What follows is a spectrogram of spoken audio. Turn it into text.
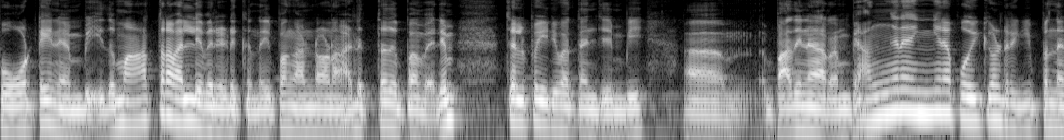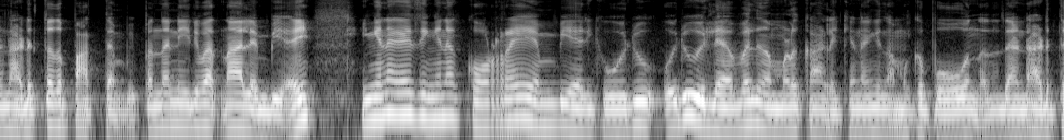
ഫോർട്ടീൻ എം ബി ഇത് മാത്രമല്ല ഇവരെടുക്കുന്നത് ഇപ്പം കണ്ടോണം അടുത്തത് ഇപ്പം വരും. ചിലപ്പോൾ ഇരുപത്തഞ്ച് എം ബി പതിനാറ് എം ബി അങ്ങനെ ഇങ്ങനെ പോയിക്കൊണ്ടിരിക്കും. ഇപ്പം തന്നെ അടുത്തത് പത്ത് എം ബി ഇപ്പം തന്നെ ഇരുപത്തിനാല് എം ബി ആയി. ഇങ്ങനെ ഗൈസ് ഇങ്ങനെ കുറേ എം ബി ആയിരിക്കും ഒരു ഒരു ലെവൽ നമ്മൾ കളിക്കണമെങ്കിൽ നമുക്ക് പോകുന്നത്. ഇതാണ്ട് അടുത്ത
